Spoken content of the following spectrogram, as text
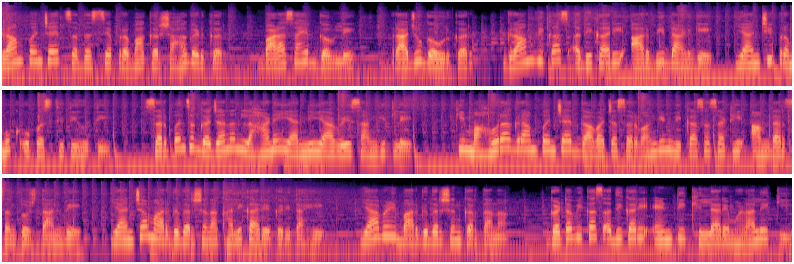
ग्रामपंचायत सदस्य प्रभाकर शहागडकर बाळासाहेब गवले राजू गौरकर ग्रामविकास अधिकारी आर. बी. दांडगे यांची प्रमुख उपस्थिती होती. सरपंच गजानन लहाणे यांनी यावेळी सांगितले की माहोरा ग्रामपंचायत गावाच्या सर्वांगीण विकासासाठी आमदार संतोष दानवे यांच्या मार्गदर्शनाखाली कार्य करीत आहे. यावेळी मार्गदर्शन करताना गटविकास अधिकारी एन टी खिल्लारे म्हणाले की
